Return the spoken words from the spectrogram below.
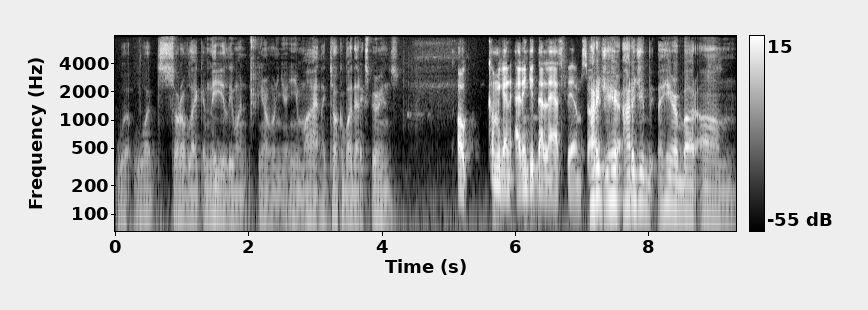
what what sort of like immediately went you know when you in your mind? Like talk about that experience. Oh, come again. I didn't get that last bit. I'm sorry. How did you hear? How did you hear about um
